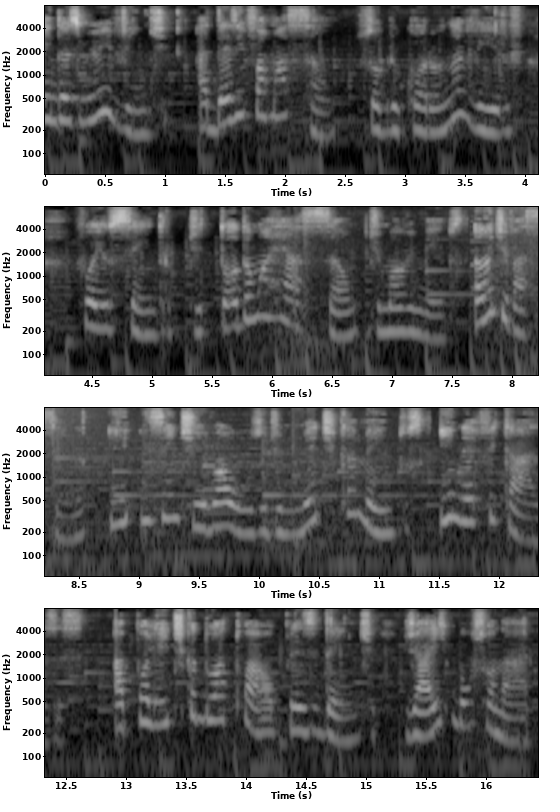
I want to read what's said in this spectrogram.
Em 2020, a desinformação sobre o coronavírus foi o centro de toda uma reação de movimentos anti-vacina e incentivo ao uso de medicamentos ineficazes. A política do atual presidente Jair Bolsonaro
